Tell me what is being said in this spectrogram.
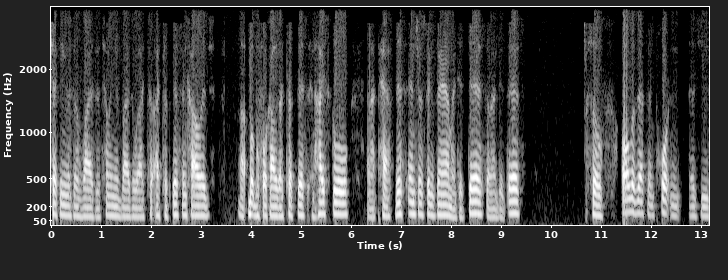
checking with your advisor, telling your advisor, well, I, t- I took this in college, uh, but before college, I took this in high school, and I passed this entrance exam. I did this, and I did this. So all of that's important as you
